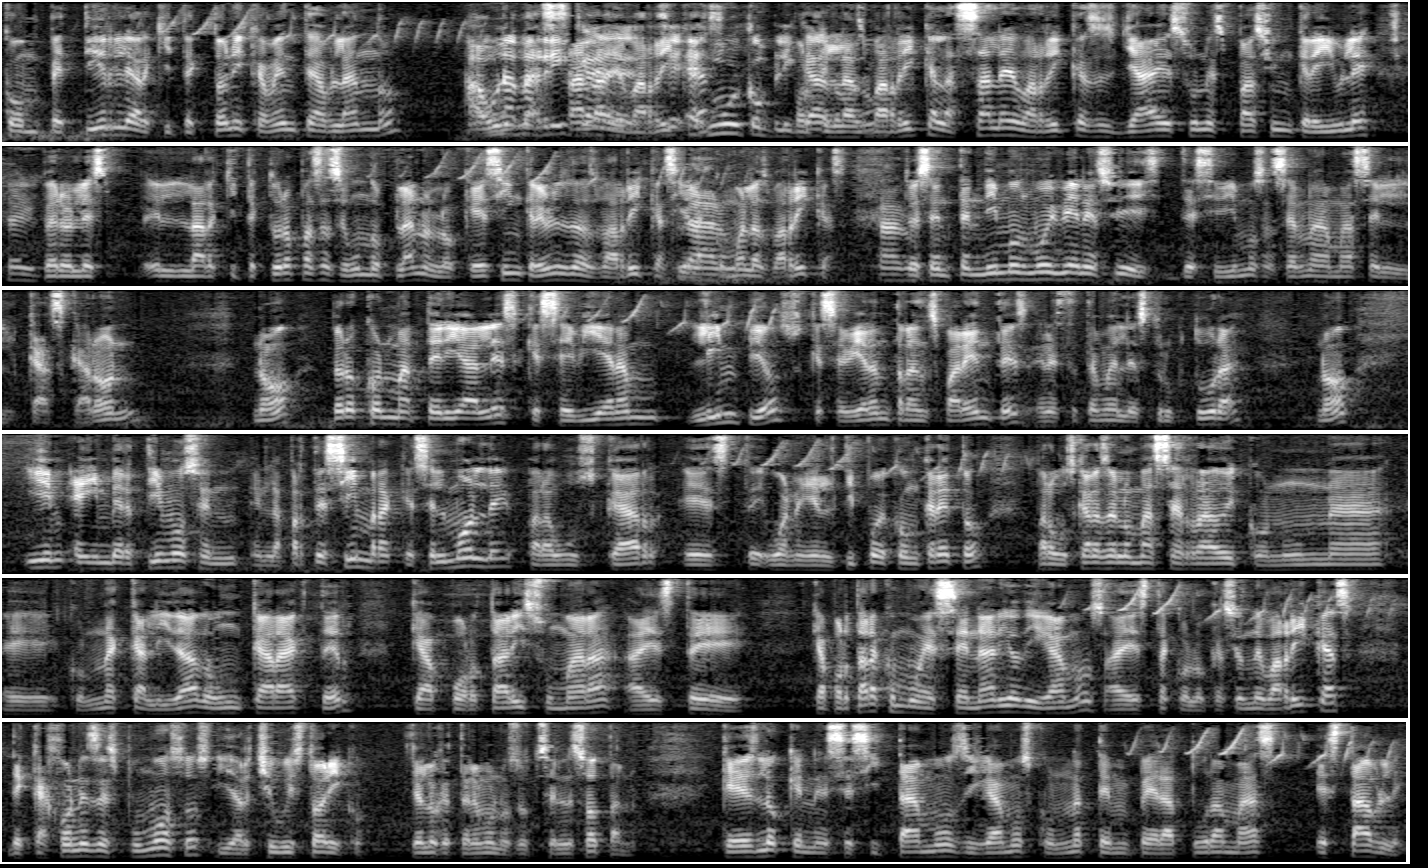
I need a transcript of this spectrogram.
competirle arquitectónicamente hablando a una, sala de barricas. es muy complicado. Porque las barricas, la sala de barricas ya es un espacio increíble, pero la arquitectura pasa a segundo plano. Lo que es increíble es las barricas y la como las barricas. Entonces entendimos muy bien eso y decidimos hacer nada más el cascarón, ¿no? Pero con materiales que se vieran limpios, que se vieran transparentes en este tema de la estructura, ¿no? E invertimos en, la parte simbra, que es el molde, para buscar este, bueno, el tipo de concreto, para buscar hacerlo más cerrado y con una, eh, con una calidad o un carácter que aportara y sumara a este, que aportara como escenario, digamos, a esta colocación de barricas, de cajones espumosos y de archivo histórico, que es lo que tenemos nosotros en el sótano, que es lo que necesitamos, digamos, con una temperatura más estable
